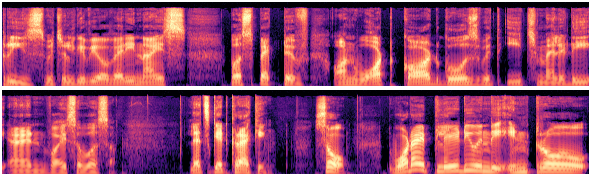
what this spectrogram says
trees, which will give you a very nice perspective on what chord goes with each melody and vice versa. Let's get cracking. So, what I played you in the intro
